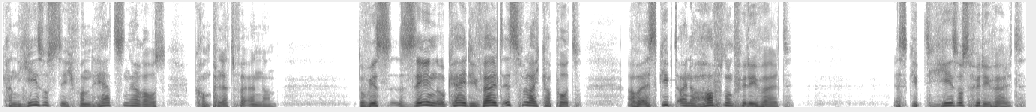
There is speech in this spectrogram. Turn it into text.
kann Jesus dich von Herzen heraus komplett verändern. Du wirst sehen, okay, die Welt ist vielleicht kaputt, aber es gibt eine Hoffnung für die Welt. Es gibt Jesus für die Welt.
